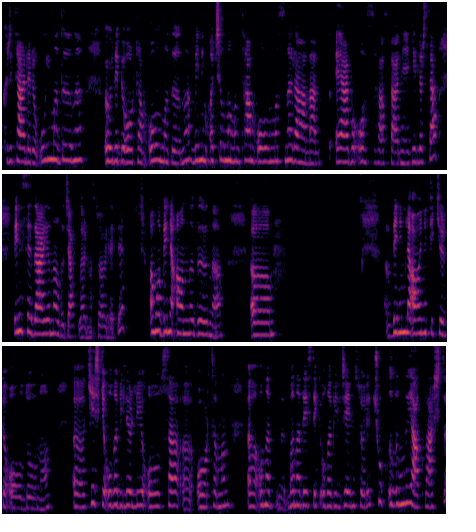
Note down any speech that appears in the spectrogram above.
kriterlere uymadığını, öyle bir ortam olmadığını, benim açılmamın tam olmasına rağmen eğer bu o hastaneye gelirsem beni sezeryana alacaklarını söyledi. Ama beni anladığını, benimle aynı fikirde olduğunu, keşke olabilirliği olsa ortamın ona bana destek olabileceğini söyledi. Çok ılımlı yaklaştı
